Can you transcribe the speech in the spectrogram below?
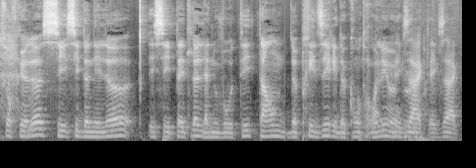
Sauf que là, ces, ces données-là, et c'est peut-être là la nouveauté, tentent de prédire et de contrôler un exact, exact.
